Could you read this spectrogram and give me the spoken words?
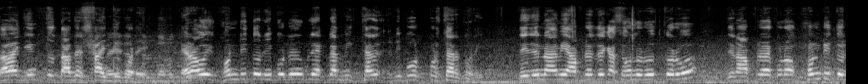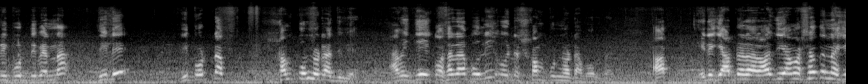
তারা কিন্তু তাদের সাহায্য করে। এরা ওই খণ্ডিত রিপোর্টের উপরে একটা মিথ্যা রিপোর্ট প্রচার করে। সেই জন্য আমি আপনাদের কাছে অনুরোধ করব যে আপনারা কোনো খণ্ডিত রিপোর্ট দিবেন না দিলে রিপোর্টটা সম্পূর্ণটা দিবেন। আমি যে কথাটা বলি ওইটা সম্পূর্ণটা বলবেন। এটা কি আপনারা রাজি আমার সাথে নাকি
